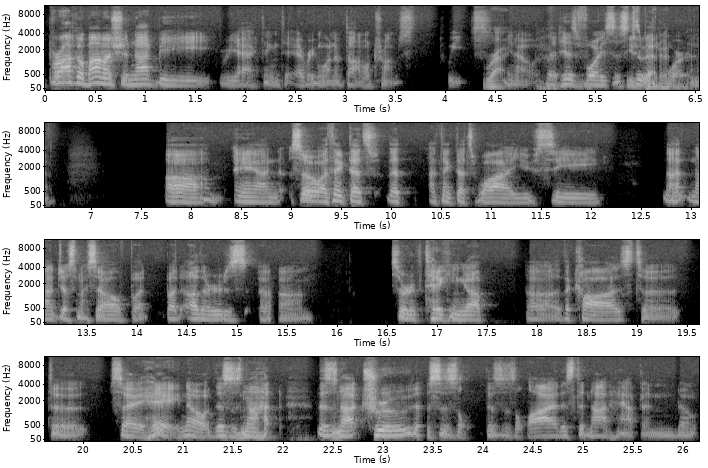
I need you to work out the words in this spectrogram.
Barack Obama should not be reacting to every one of Donald Trump's tweets. Right. You know that his voice is He's too important. Um, and so I think that's that. I think that's why you see not not just myself, but but others um, sort of taking up uh, the cause to to say, hey, no, this is not this is not true. This is a, this is a lie. This did not happen. Don't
